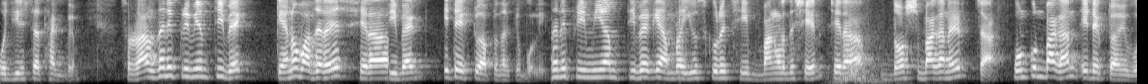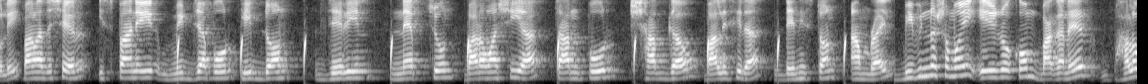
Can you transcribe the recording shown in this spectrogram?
ওই জিনিসটা থাকবে। সো রাজধানী প্রিমিয়াম টি ব্যাগ কেন বাজারে সেরা টি ব্যাগ, এটা একটু আপনাদেরকে বলি। রাজধানী প্রিমিয়াম টি ব্যাগে আমরা ইউজ করেছি বাংলাদেশের সেরা দশ বাগানের চা। কোন কোন বাগান, এটা একটু আমি বলি। বাংলাদেশের ইস্পানির মির্জাপুর, ক্লিপডন জেরিন, নেপচুন, বারোমাসিয়া, চাঁদপুর, সাতগাঁও বালিসিরা ডেনিস্টন, আমরাইল বিভিন্ন সময় এইরকম বাগানের ভালো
